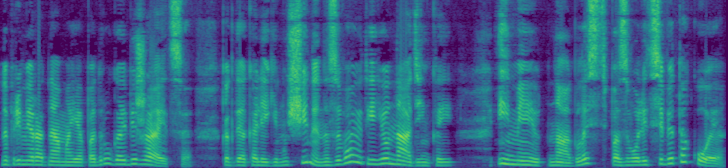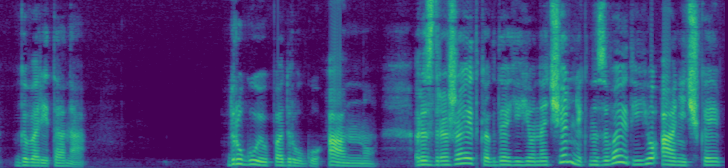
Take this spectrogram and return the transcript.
Например, одна моя подруга обижается, когда коллеги-мужчины называют ее Наденькой, «Имеют наглость позволить себе такое», — говорит она. Другую подругу, Анну, раздражает, когда ее начальник называет ее Анечкой.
